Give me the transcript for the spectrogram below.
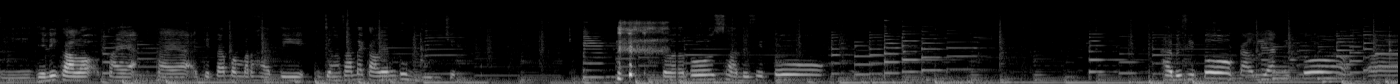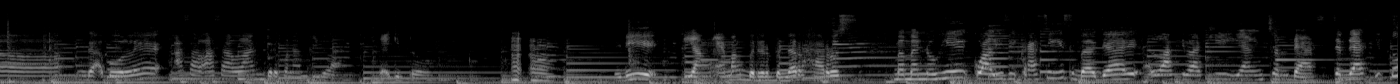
sih. Jadi kalau kayak kayak kita pemerhati jangan sampai kalian tuh buncit. Terus habis itu habis itu kalian itu eh, nggak boleh asal-asalan berpenampilan kayak gitu. Mm-mm. Jadi yang emang benar-benar harus memenuhi kualifikasi sebagai laki-laki yang cerdas. Cerdas itu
